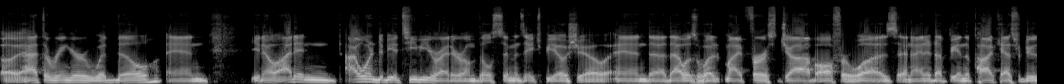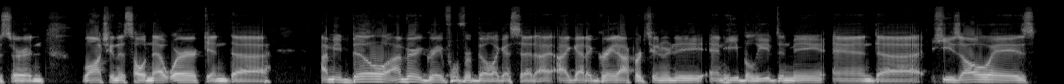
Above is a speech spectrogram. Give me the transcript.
uh, at the Ringer with Bill and you know, I didn't, I wanted to be a TV writer on Bill Simmons' HBO show. And uh, that was what my first job offer was. And I ended up being the podcast producer and launching this whole network. And, uh, I mean, Bill, I'm very grateful for Bill. Like I said, I, I got a great opportunity and he believed in me. And uh, he's always,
